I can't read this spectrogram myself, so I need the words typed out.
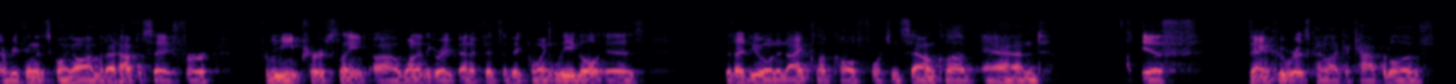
everything that's going on. But I'd have to say, for for me personally, uh, one of the great benefits of it going legal is that I do own a nightclub called Fortune Sound Club, and if Vancouver is kind of like a capital of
